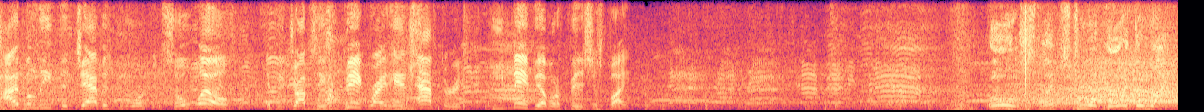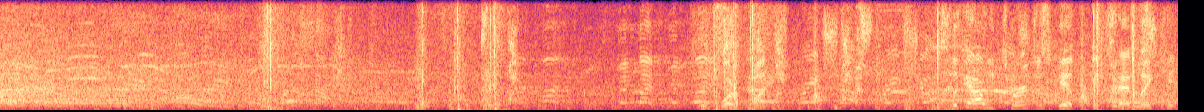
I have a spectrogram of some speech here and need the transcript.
I believe the jab has been working so well, if he drops a big right hand after it, he may be able to finish his fight. Oh, slips to avoid the right. What a punch. Look at how he turns his hip into that leg kick.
